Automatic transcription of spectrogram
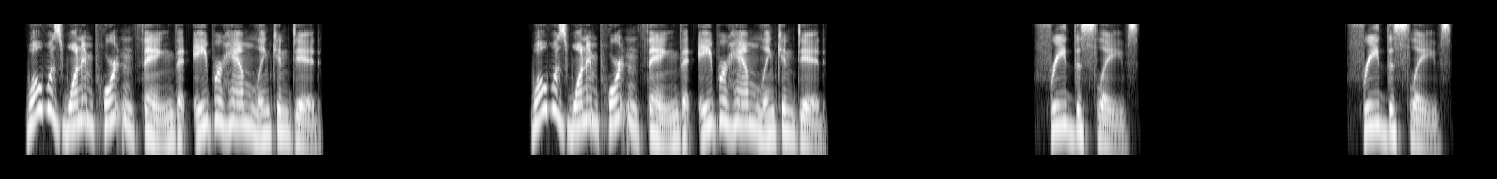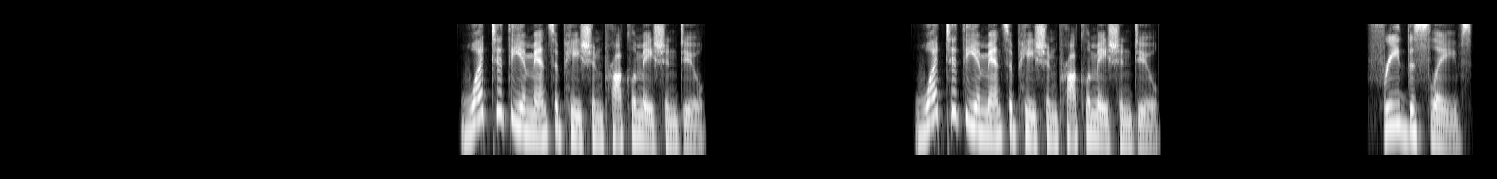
What was one important thing that Abraham Lincoln did? What was one important thing that Abraham Lincoln did? Freed the slaves. Freed the slaves. What did the Emancipation Proclamation do? What did the Emancipation Proclamation do? Freed the slaves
